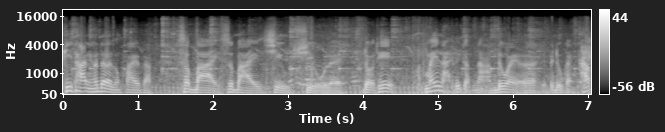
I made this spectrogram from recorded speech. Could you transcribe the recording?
พี่ท่านเขาเดินลงไปแบบสบายสบายชิวชิวเลย โดยที่ไม่ไหลไปกับน้ำด้วยเออเดี๋ยวไปดูกันครับ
